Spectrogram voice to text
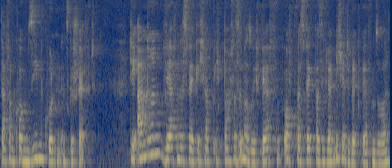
davon kommen sieben Kunden ins Geschäft. Die anderen werfen das weg. Ich, ich mache das immer so. Ich werfe oft was weg, was ich vielleicht nicht hätte wegwerfen sollen.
